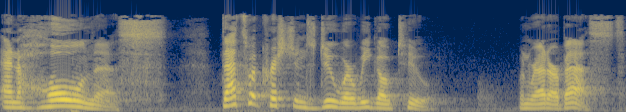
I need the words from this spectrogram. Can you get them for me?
and wholeness. That's what Christians do where we go to when we're at our best.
